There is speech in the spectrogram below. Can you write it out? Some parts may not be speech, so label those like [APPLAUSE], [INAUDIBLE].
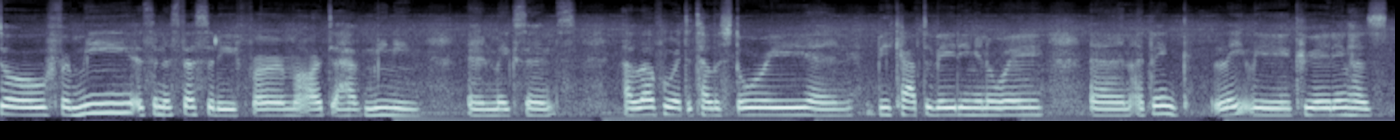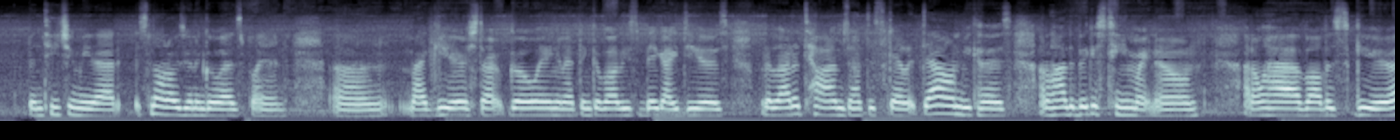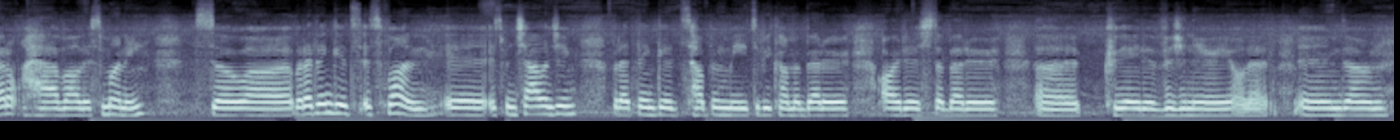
So for me, it's a necessity for my art to have meaning and make sense. I love for it to tell a story and be captivating in a way. And I think lately creating has been teaching me that it's not always going to go as planned. Um, my gears start going and I think of all these big ideas, but a lot of times I have to scale it down because I don't have the biggest team right now. I don't have all this gear. I don't have all this money. So, uh, but I think it's it's fun. It, has been challenging, but I think it's helping me to become a better artist, a better uh, creative visionary, all that. And um,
